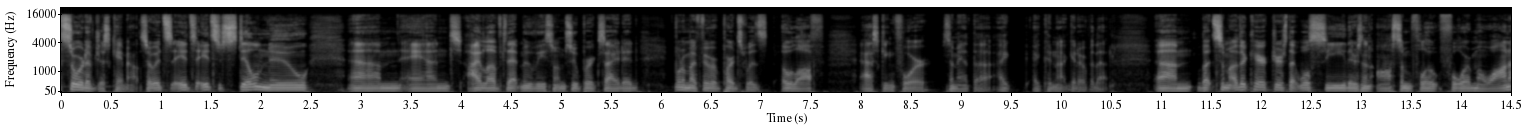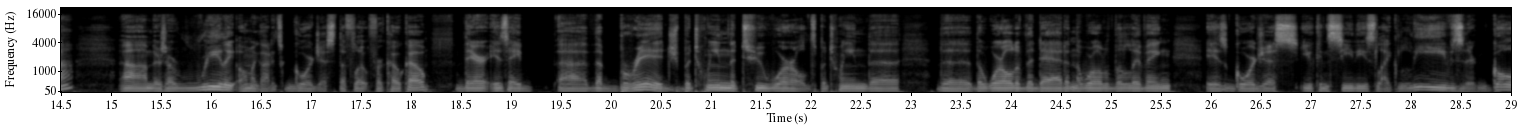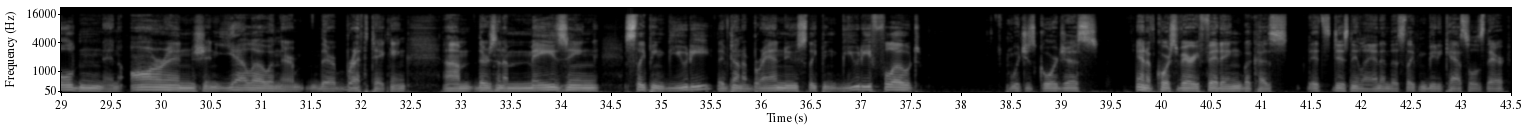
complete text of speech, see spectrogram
sort of just came out. So it's it's it's still new, um, and I loved that movie, so I'm super excited. One of my favorite parts was Olaf asking for Samantha. I, I could not get over that. Um, but some other characters that we'll see there's an awesome float for Moana. Um, there's a really, oh my God, it's gorgeous. The float for Coco. There is a uh, the bridge between the two worlds, between the the the world of the dead and the world of the living is gorgeous. You can see these like leaves; they're golden and orange and yellow, and they're they're breathtaking. Um, there's an amazing Sleeping Beauty. They've done a brand new Sleeping Beauty float which is gorgeous and of course very fitting because it's Disneyland and the Sleeping Beauty castle is there.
